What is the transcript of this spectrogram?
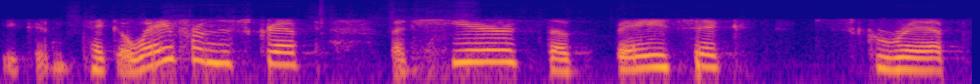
you can take away from the script, but here's the basic script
